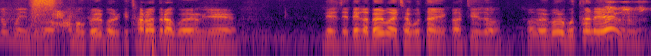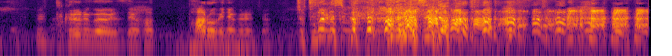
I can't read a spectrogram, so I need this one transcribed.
성분 있는 거 아막 멜바 이렇게 잘하더라고요 형님. 근데 이제 내가 멜바를 잘 못하니까 뒤에서 아 멜바를 못하네? 그러면 그러는 거예요. 그래서 제가 가- 바로 그냥 그랬죠. 저 두 달 됐습니다. 두 달 됐습니다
